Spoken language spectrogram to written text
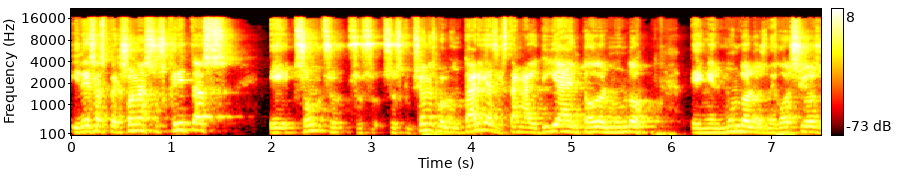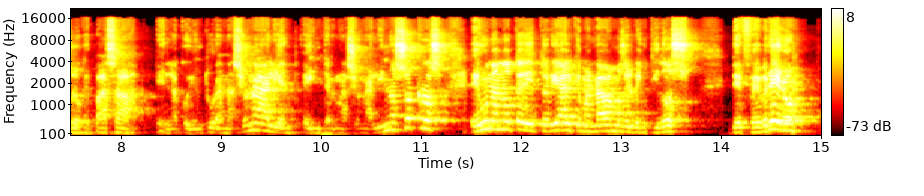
y de esas personas suscritas eh, son sus suscripciones voluntarias y están al día en todo el mundo, en el mundo de los negocios, lo que pasa en la coyuntura nacional e internacional. Y nosotros, en una nota editorial que mandábamos el 22 de febrero,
